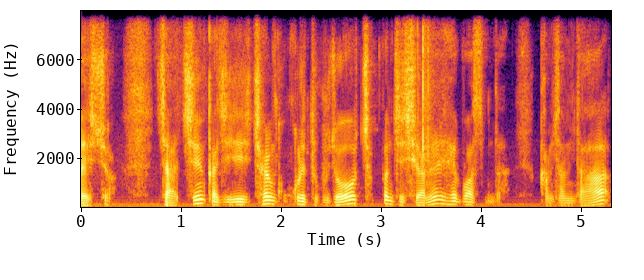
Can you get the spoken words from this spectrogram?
말이죠? 자, 지금까지 철근 콘크리트 구조 첫 번째 시간을 해보았습니다. 감사합니다.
